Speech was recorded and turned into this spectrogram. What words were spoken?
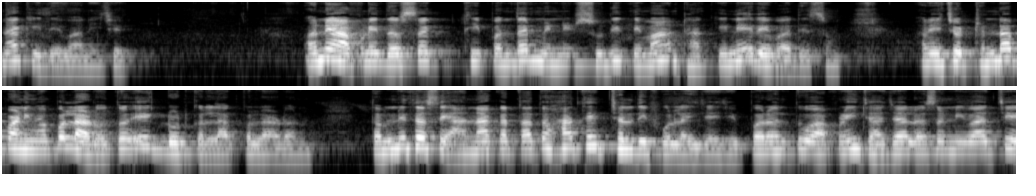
નાખી દેવાની છે. અને આપણે દસકથી પંદર મિનિટ સુધી તેમાં ઢાંકીને રહેવા દેશું. અને જો ઠંડા પાણીમાં પલાળો, તો એક દોઢ કલાક પલાળવાનું. તમને થશે આના કરતાં તો હાથે જ જલ્દી ફોલાઈ જાય છે. પરંતુ આપણી ઝાઝા લસણની વાત છે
